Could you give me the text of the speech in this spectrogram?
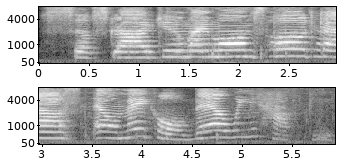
Subscribe to my mom's podcast. It'll make her very happy.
